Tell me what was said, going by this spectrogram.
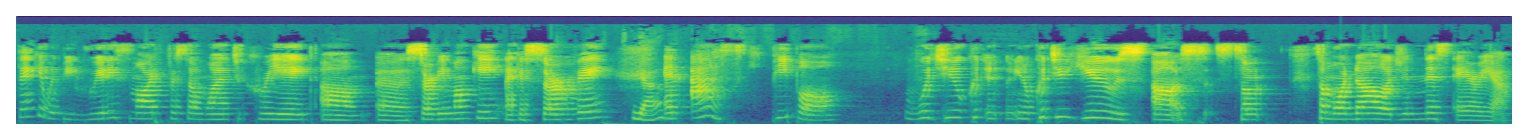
think it would be really smart for someone to create um, a survey monkey, like a survey, yeah. and ask people, would you could you know could you use uh, some some more knowledge in this area?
